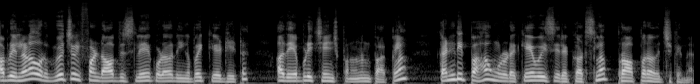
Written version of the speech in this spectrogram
அப்படி இல்லைனா ஒரு மியூச்சுவல் ஃபண்ட் ஆஃபீஸ்லேயே கூட நீங்கள் போய் கேட்டுட்டு அதை எப்படி சேஞ்ச் பண்ணணும்னு பார்க்கலாம். கண்டிப்பாக உங்களோட கேஒய்சி ரெக்கார்ட்ஸ்லாம் ப்ராப்பராக வச்சுக்கோங்க.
